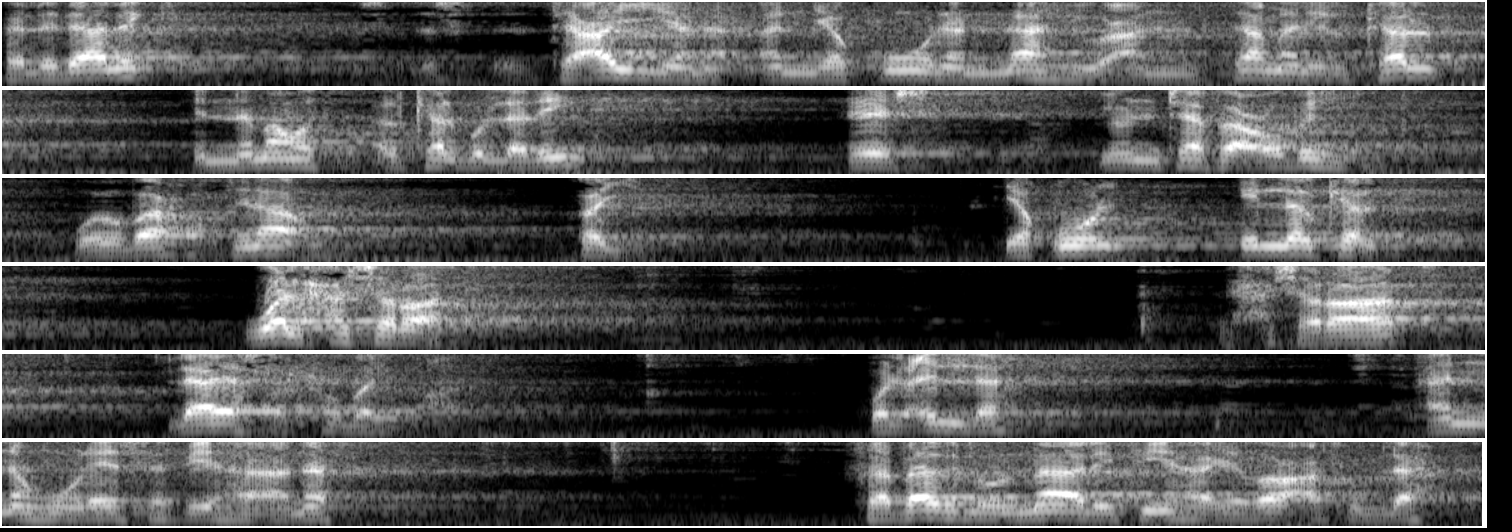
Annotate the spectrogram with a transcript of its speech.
فلذلك تعين أن يكون النهي عن ثمن الكلب إنما هو الكلب الذي إيش؟ ينتفع به ويباح اقتناؤه. طيب. يقول إلا الكلب والحشرات. الحشرات لا يصح بيعها. والعلة أنه ليس فيها نفع فبذل المال فيها إضاعة له.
